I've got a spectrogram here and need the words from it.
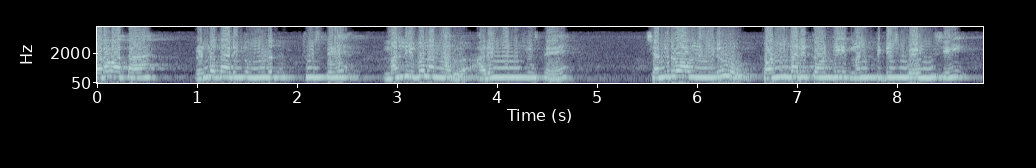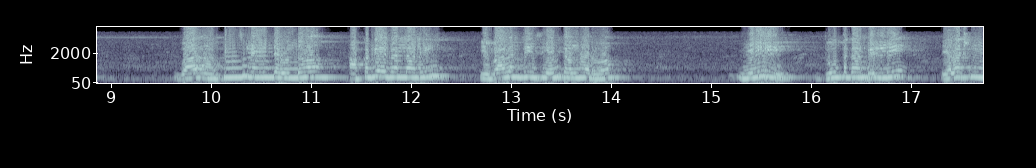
తర్వాత రెండో తారీఖు మూడో చూస్తే మళ్ళీ ఇవ్వనన్నారు. అదేంటని చూస్తే చంద్రబాబు నాయుడు కొందరితోటి మళ్ళీ పిటిషన్ వేయించి పింఛన్ ఏదైతే ఉందో అక్కడికే వెళ్ళాలి. ఈ వాలంటీర్స్ ఏంటి ఉన్నారో మీ దూతగా వెళ్ళి ఎలక్షన్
